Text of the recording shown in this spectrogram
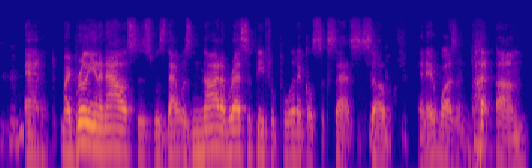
mm hmm And my brilliant analysis was that was not a recipe for political success. So, and it wasn't. But um,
